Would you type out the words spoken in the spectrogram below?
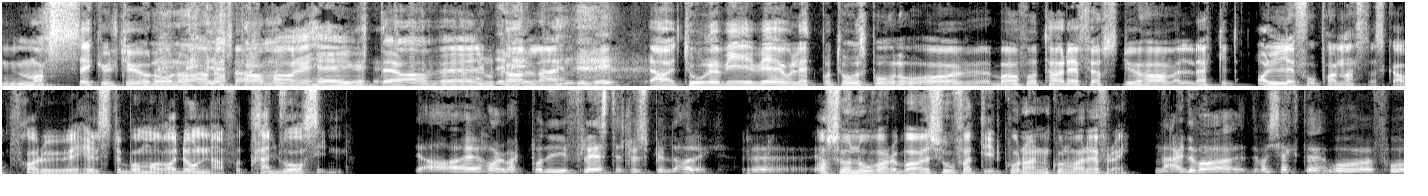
Masse kultur nå når Anders Parmar er ute av uh, lokalene. Ja, Tore, vi, vi, er jo litt på Tore-sporet nå. og Bare for å ta det først. Du har vel dekket alle fotballmesterskap fra du hilste på Maradona for 30 år siden? Ja, jeg har vært på de fleste sluttspill, det har jeg. Eh, ja. Og så nå var det bare sofatid. Hvordan, hvordan, var det for deg? Nei, det var, det var kjekt det. Å få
